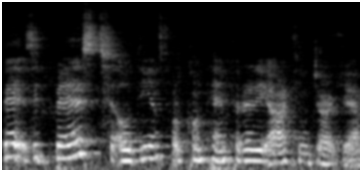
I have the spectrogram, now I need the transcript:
best audience for contemporary art in Georgia.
